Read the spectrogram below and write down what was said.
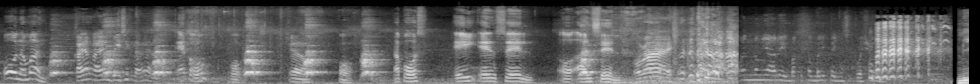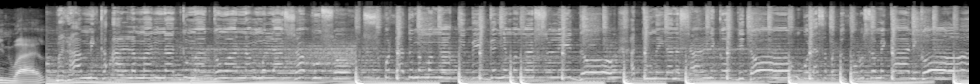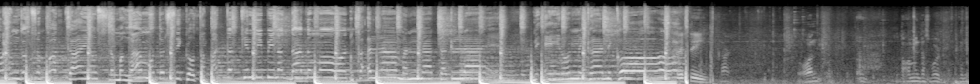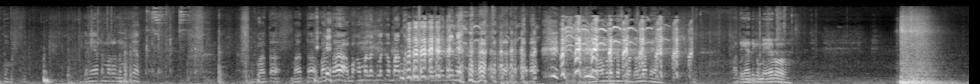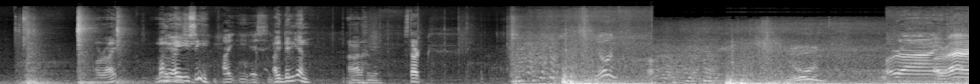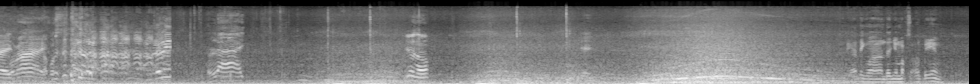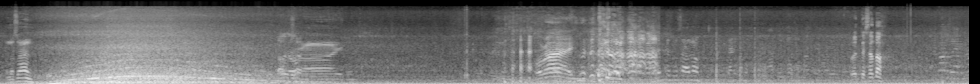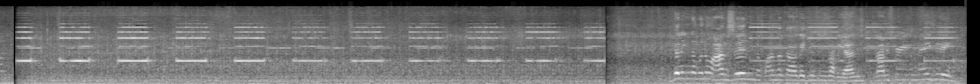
Oo naman. Kayang-kaya, basic lang yan. Eto, oh. Ayan, oh. oh. Tapos, A, Ansel. O, Ansel. Alright. Ano nangyari? Bakit nabaliktad yung sitwasyon? Meanwhile, Maraming kaalaman at gumagawa motorsiklo Tapat at hindi pinagdadamot Ang kaalaman na taglay Ni Aaron Mekaniko Testing. On. Ito kami yung dashboard. Ganito. Hindi ka na yata marunong makyat. Bata, bata, bata. Baka malaglag ka bata. Tayo lagyan eh. Kami yung dashboard. On natin. Patingin natin kung may error. Alright. Ma'am, may IEC. IESC. Idle yan. Ah, start. Yun. Alright. Alright. Alright. Tapos. Alright. Yun, oh. Okay. Tingnan natin kung andan yung max RPM. Ano saan? Alright. Alright. Road test na to. Galing naman ng Ansel. Napanda ka agad yung sasakyan. Grabe, sir, amazing.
